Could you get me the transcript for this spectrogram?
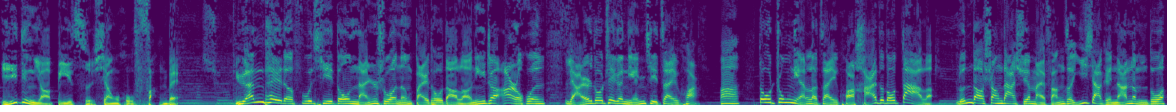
一定要彼此相互防备。原配的夫妻都难说能白头到老，你这二婚俩人都这个年纪在一块儿啊，都中年了在一块儿，孩子都大了，轮到上大学买房子，一下给拿那么多，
